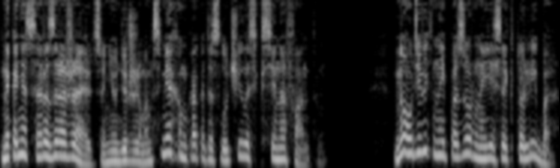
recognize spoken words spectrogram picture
наконец разражаются неудержимым смехом, как это случилось к Ксенофантам. Но удивительно и позорно, если кто-либо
